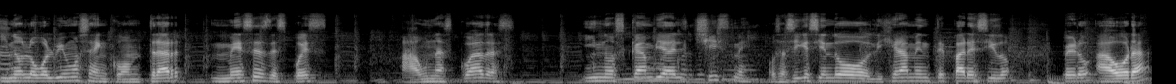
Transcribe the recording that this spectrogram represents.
y nos lo volvimos a encontrar meses después a unas cuadras y nos cambia el chisme. O sea, sigue siendo ligeramente parecido, pero ahora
